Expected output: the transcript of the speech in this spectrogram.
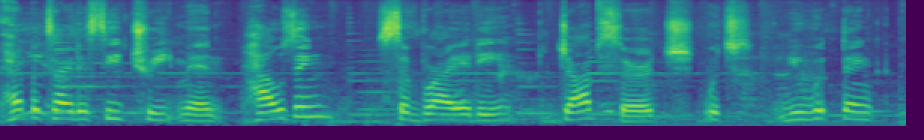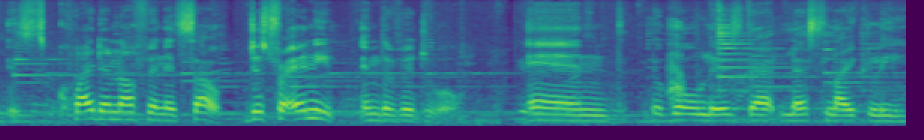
hepatitis C treatment, housing, sobriety, job search, which you would think is quite enough in itself, just for any individual. And the goal is that less likely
